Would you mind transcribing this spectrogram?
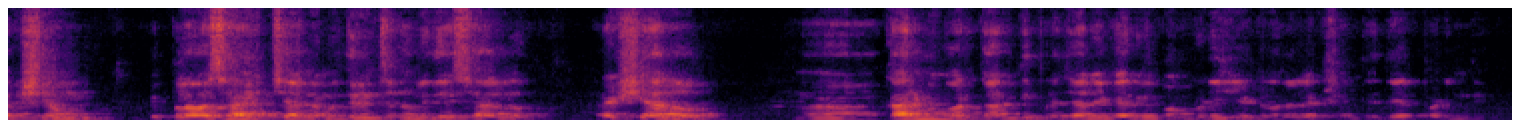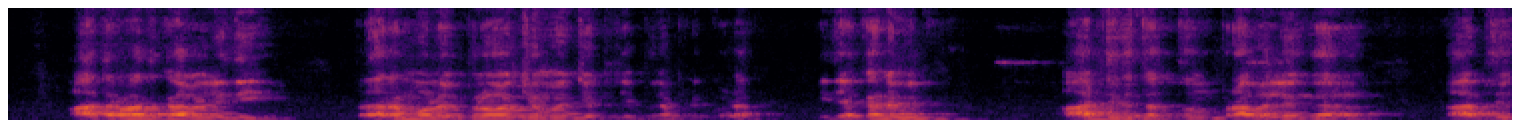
లక్ష్యం విప్లవ సాహిత్యాన్ని ముద్రించడం విదేశాల్లో రష్యాలో కార్మిక వర్గానికి ప్రజానీకానికి పంపిణీ చేయడం అనే లక్ష్యం ఇది ఏర్పడింది. ఆ తర్వాత కాలంలో ఇది ప్రారంభంలో విప్లవోద్యమం అని చెప్పి చెప్పినప్పటికీ కూడా ఇది ఎకనామిక్ ఆర్థిక తత్వం ప్రాబల్యంగా ఆర్థిక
